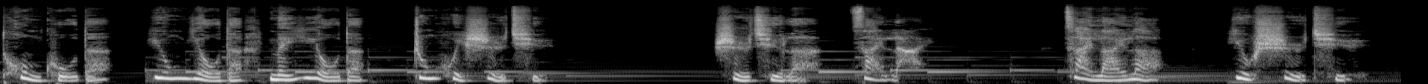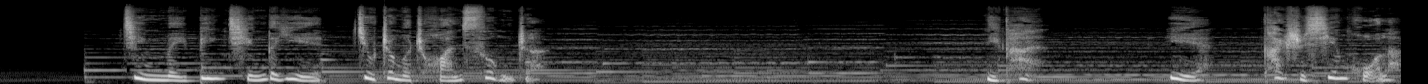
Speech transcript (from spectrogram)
痛苦的、拥有的、没有的，终会逝去。逝去了，再来；再来了，又逝去。静美冰情的夜，就这么传颂着。你看，夜开始鲜活了，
